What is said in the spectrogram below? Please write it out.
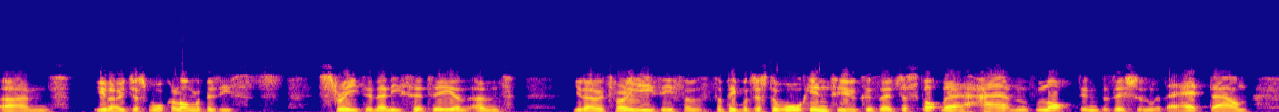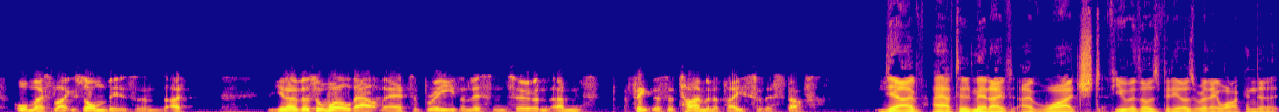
and, you know, just walk along a busy s- street in any city and, and, you know, it's very easy for, for people just to walk into you because they've just got their hands locked in position with their head down, almost like zombies. And I, you know, there's a world out there to breathe and listen to, and, and I think there's a time and a place for this stuff. Yeah, I've, I have to admit, I've I've watched a few of those videos where they walk into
